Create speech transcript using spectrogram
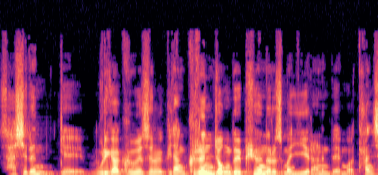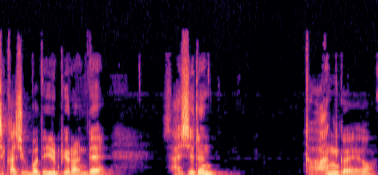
사실은 우리가 그것을 그냥 그런 정도의 표현으로서만 이해를 하는데 뭐 탄식하시고 뭐 이런 표현하는데 사실은 더한 거예요.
